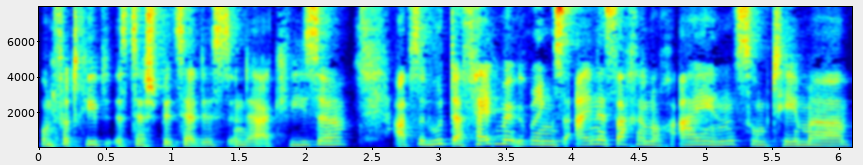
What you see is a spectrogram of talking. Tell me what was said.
Und Vertrieb ist der Spezialist in der Akquise. Absolut. Da fällt mir übrigens eine Sache noch ein zum Thema,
